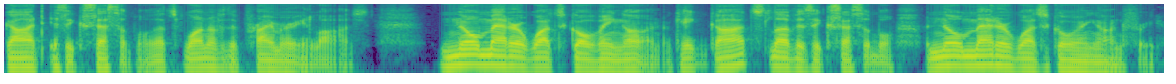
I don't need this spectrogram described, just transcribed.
God is accessible. That's one of the primary laws. No matter what's going on, okay? God's love is accessible no matter what's going on for you.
